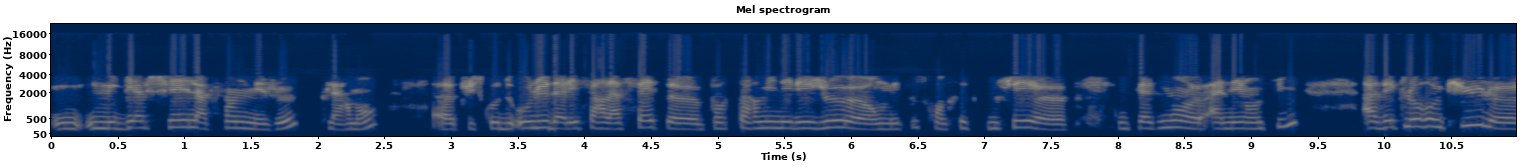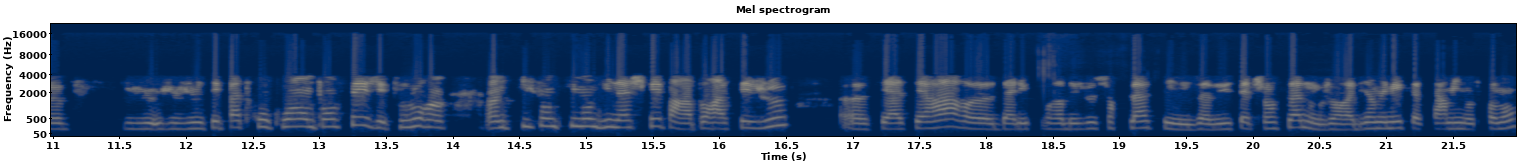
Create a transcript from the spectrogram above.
m'ait gâché la fin de mes jeux, clairement. puisqu'au au lieu d'aller faire la fête pour terminer les jeux, on est tous rentrés se coucher complètement anéantis. Avec le recul, je ne sais pas trop quoi en penser. J'ai toujours un, un petit sentiment d'inachevé par rapport à ces jeux. Euh, c'est assez rare euh, d'aller couvrir des jeux sur place et j'avais eu cette chance-là, donc j'aurais bien aimé que ça se termine autrement.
